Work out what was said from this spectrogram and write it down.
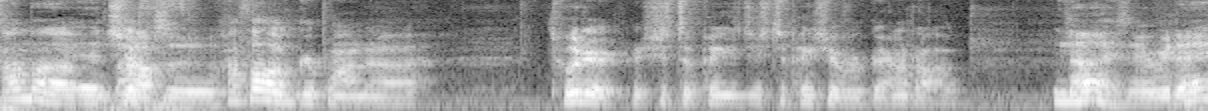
I'm a. And she I- also- I follow a group on uh, Twitter. It's just a pic, just a picture of a groundhog. Nice every day.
